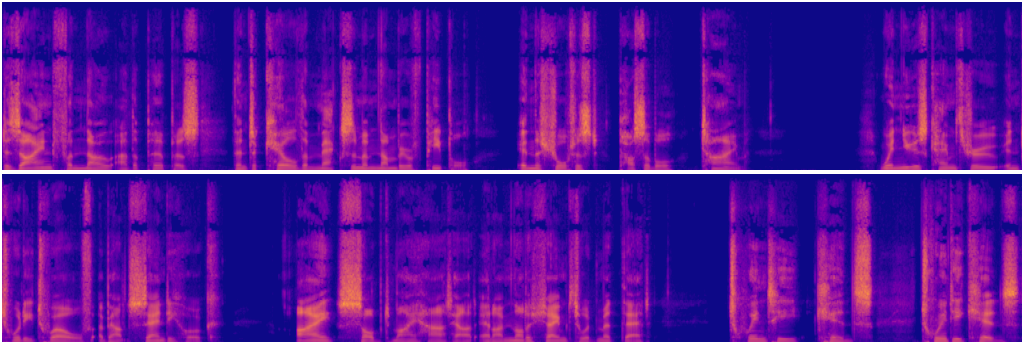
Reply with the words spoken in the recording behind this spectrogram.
designed for no other purpose than to kill the maximum number of people in the shortest possible time. When news came through in 2012 about Sandy Hook, I sobbed my heart out, and I'm not ashamed to admit that. 20 kids, 20 kids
